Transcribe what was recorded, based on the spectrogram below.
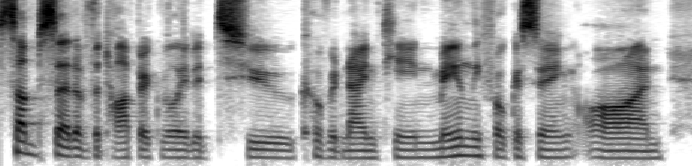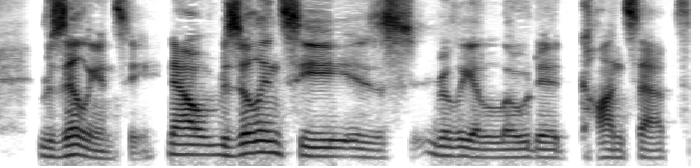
subset of the topic related to COVID 19, mainly focusing on resiliency. Now, resiliency is really a loaded concept.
